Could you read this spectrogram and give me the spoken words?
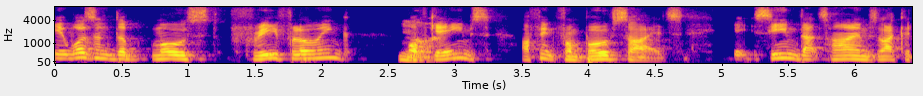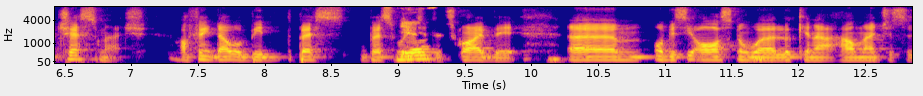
it wasn't the most free flowing no. of games. I think from both sides, it seemed at times like a chess match. I think that would be the best best way yeah. to describe it. Um, obviously, Arsenal were looking at how Manchester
